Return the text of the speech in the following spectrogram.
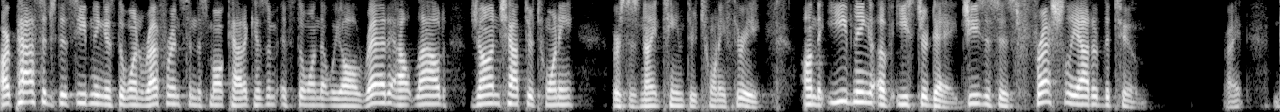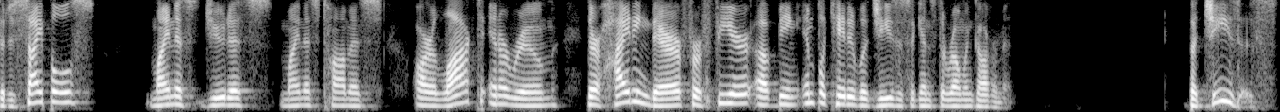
Our passage this evening is the one referenced in the small catechism. It's the one that we all read out loud, John chapter 20, verses 19 through 23 on the evening of Easter day, Jesus is freshly out of the tomb, right? The disciples, minus Judas, minus Thomas, are locked in a room. They're hiding there for fear of being implicated with Jesus against the Roman government. But Jesus,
